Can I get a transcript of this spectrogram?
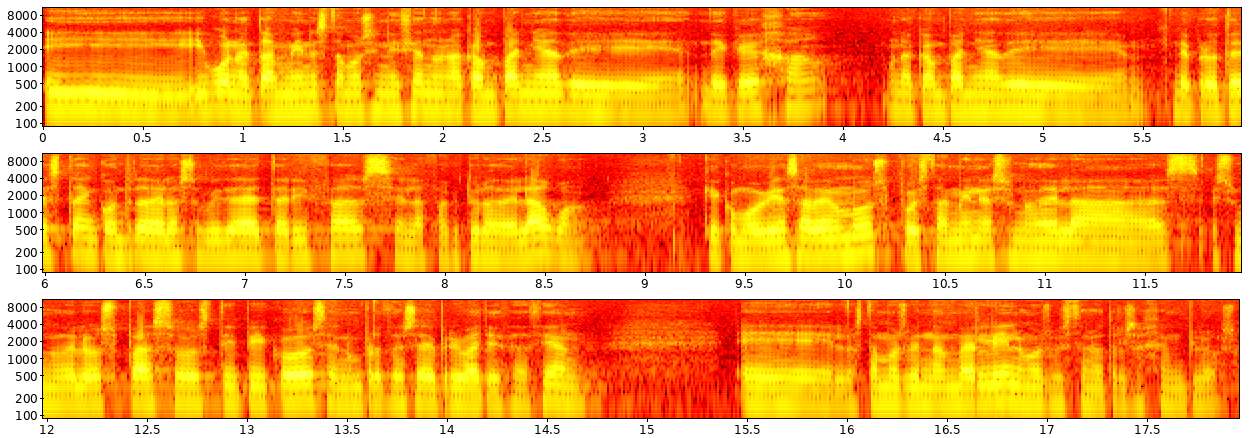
Y, bueno, también estamos iniciando una campaña de, de queja una campaña de, protesta en contra de la subida de tarifas en la factura del agua, que como bien sabemos pues también es uno de, los pasos típicos en un proceso de privatización. Eh, lo estamos viendo en Berlín, lo hemos visto en otros ejemplos.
